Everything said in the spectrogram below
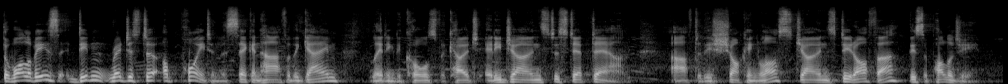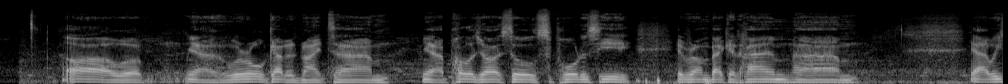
The Wallabies didn't register a point in the second half of the game, leading to calls for coach Eddie Jones to step down. After this shocking loss, Jones did offer this apology. Oh, well, yeah, we're all gutted, mate. Um, yeah, apologise to all the supporters here, everyone back at home. Um, yeah, we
